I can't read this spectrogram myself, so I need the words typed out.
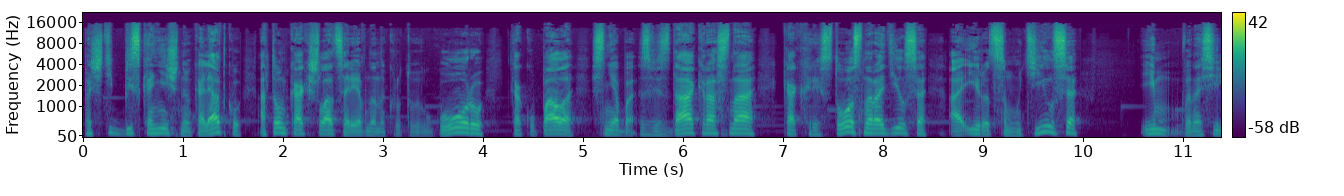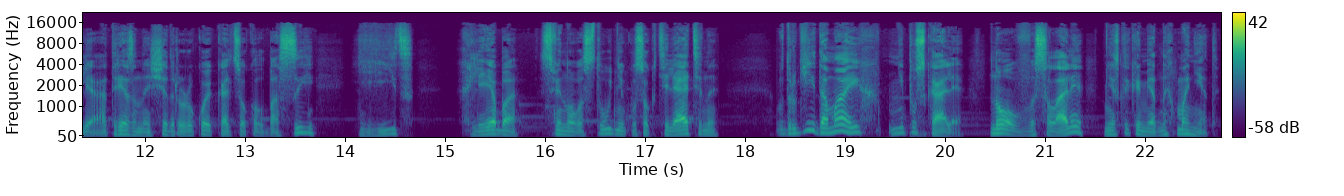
почти бесконечную колядку о том, как шла царевна на крутую гору, как упала с неба звезда красна, как Христос народился, а Ирод самутился. Им выносили отрезанное щедрой рукой кольцо колбасы, яиц, хлеба, свиного студня, кусок телятины. В другие дома их не пускали — но высылали несколько медных монет.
